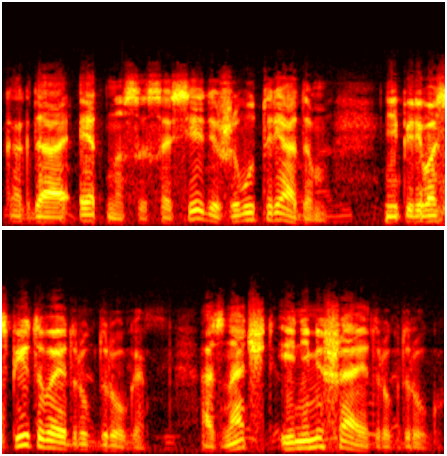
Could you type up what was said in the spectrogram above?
когда этносы-соседи живут рядом, не перевоспитывая друг друга, а значит и не мешая друг другу.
